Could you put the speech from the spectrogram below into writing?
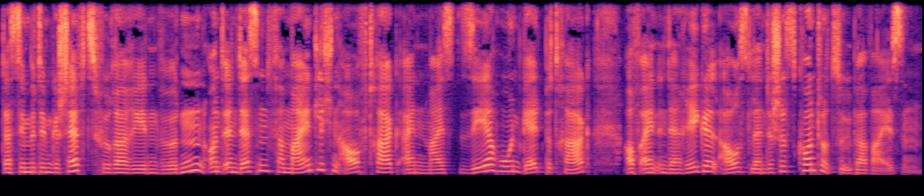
dass sie mit dem Geschäftsführer reden würden und in dessen vermeintlichen Auftrag einen meist sehr hohen Geldbetrag auf ein in der Regel ausländisches Konto zu überweisen.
